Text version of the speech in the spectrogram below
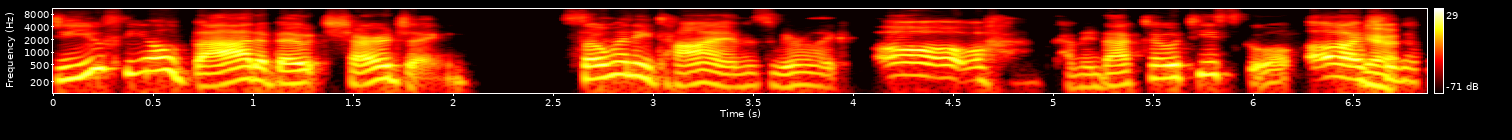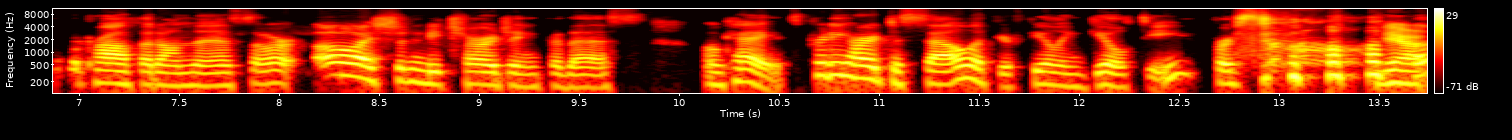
Do you feel bad about charging? So many times we were like, oh, coming back to OT school, oh, I yeah. shouldn't make a profit on this, or oh, I shouldn't be charging for this. Okay, it's pretty hard to sell if you're feeling guilty, first of all. Yeah.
